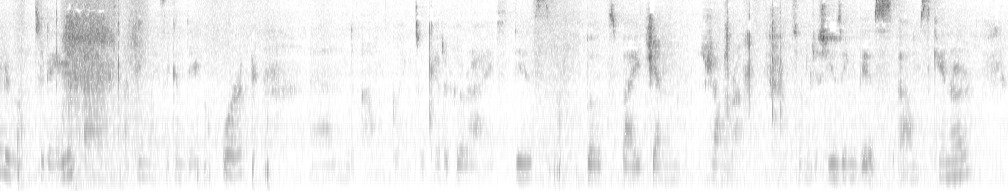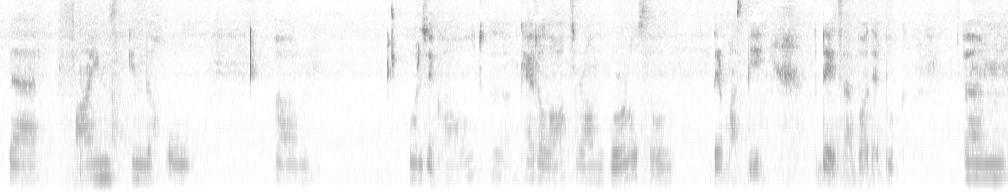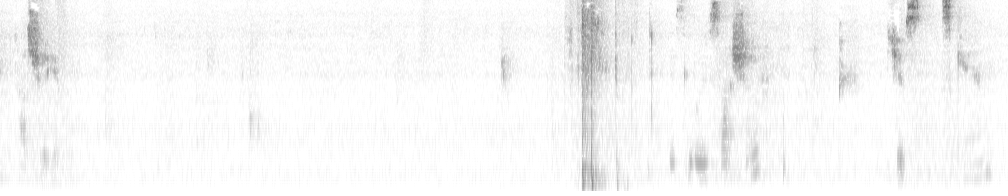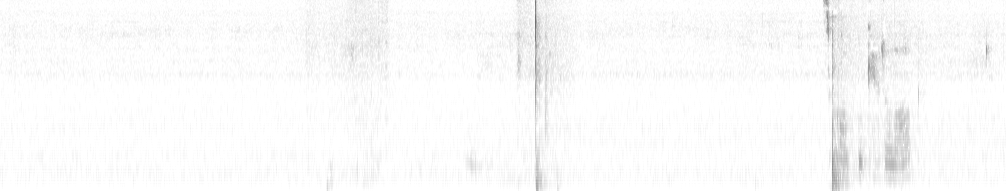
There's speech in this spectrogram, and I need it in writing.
everyone, today I'm starting my second day of work and I'm going to categorize these books by genre. So I'm just using this um, scanner that finds in the whole, um, what is it called, uh, catalogs around the world so there must be data about that book. Um, I'll show you. Louis Sachar. Just scan. It's called book catalog.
